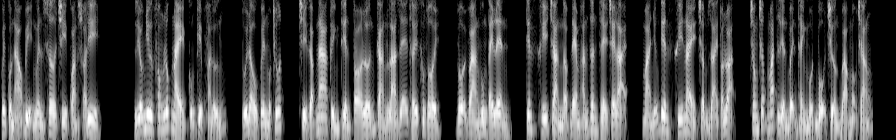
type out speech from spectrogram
quên quần áo bị nguyên sơ chi quang xóa đi. Liệu như phong lúc này cũng kịp phản ứng, túi đầu quên một chút, chỉ gặp na kình thiên to lớn càng là dễ thấy không thôi, vội vàng vung tay lên tiên khí tràn ngập đem hắn thân thể che lại, mà những tiên khí này chậm rãi toán loạn, trong chớp mắt liền bệnh thành một bộ trưởng bảo màu trắng.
